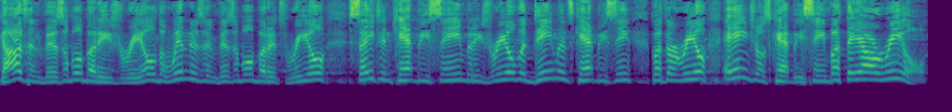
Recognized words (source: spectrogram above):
God's invisible, but He's real. The wind is invisible, but it's real. Satan can't be seen, but He's real. The demons can't be seen, but they're real. Angels can't be seen, but they are real.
